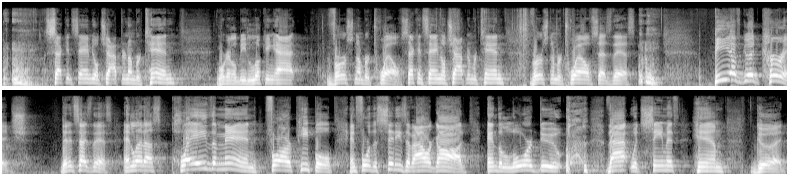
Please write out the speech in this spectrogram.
2 Samuel chapter number 10 we're going to be looking at verse number 12. 2 Samuel chapter number 10, verse number 12 says this Be of good courage. Then it says this, and let us play the men for our people and for the cities of our God, and the Lord do that which seemeth him good.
